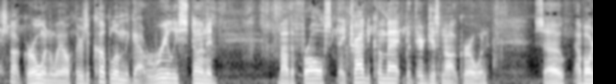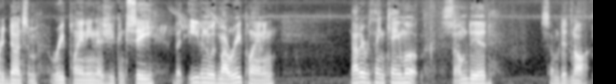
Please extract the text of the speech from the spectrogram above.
it's not growing well. There's a couple of them that got really stunted by the frost. They tried to come back, but they're just not growing. So I've already done some replanting, as you can see. But even with my replanting, not everything came up. Some did, some did not.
